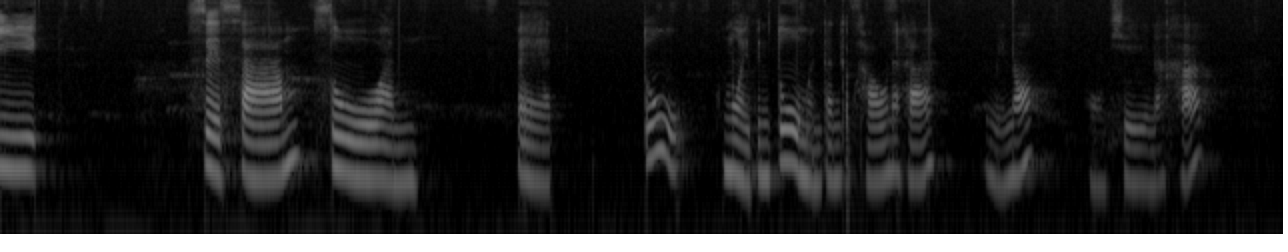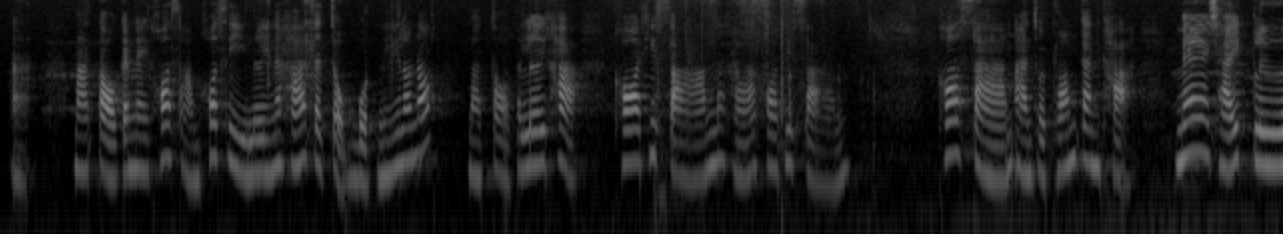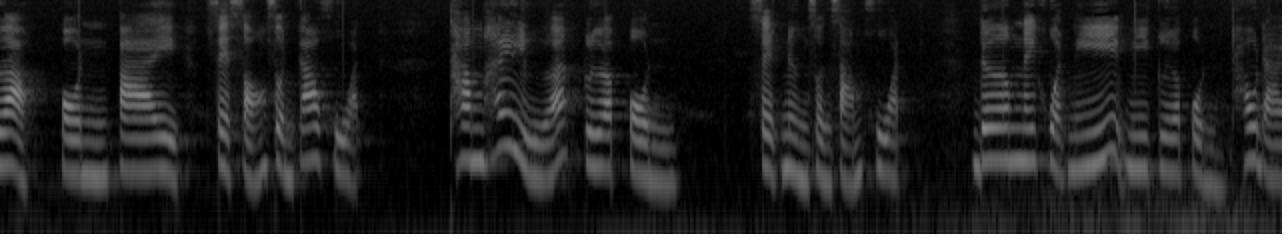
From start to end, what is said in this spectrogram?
อีก เศษ 3 ส่วน 8 ตู้หน่วยเป็นตู้เหมือนกันกับเขานะคะแบบนี้เนาะโอเคนะคะะมาต่อกันในข้อ 3 ข้อ 4 เลยนะคะ จะจบบทนี้แล้วเนาะมาต่อกันเลยค่ะ ข้อที่3นะคะข้อที่ 3 ข้อ 3 อ่านโจทย์พร้อมกันค่ะ แม่ใช้เกลือป่นไปเศษ2ส่วน9ขวดทำให้เหลือเกลือป่นเศษ1ส่วน3ขวด เดิมในขวดนี้มีเกลือป่นเท่าใด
